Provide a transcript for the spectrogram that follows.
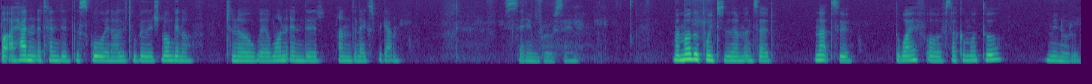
but I hadn't attended the school in our little village long enough to know where one ended and the next began. Same, bro, same. My mother pointed to them and said, Natsu, the wife of Sakamoto Minoru.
